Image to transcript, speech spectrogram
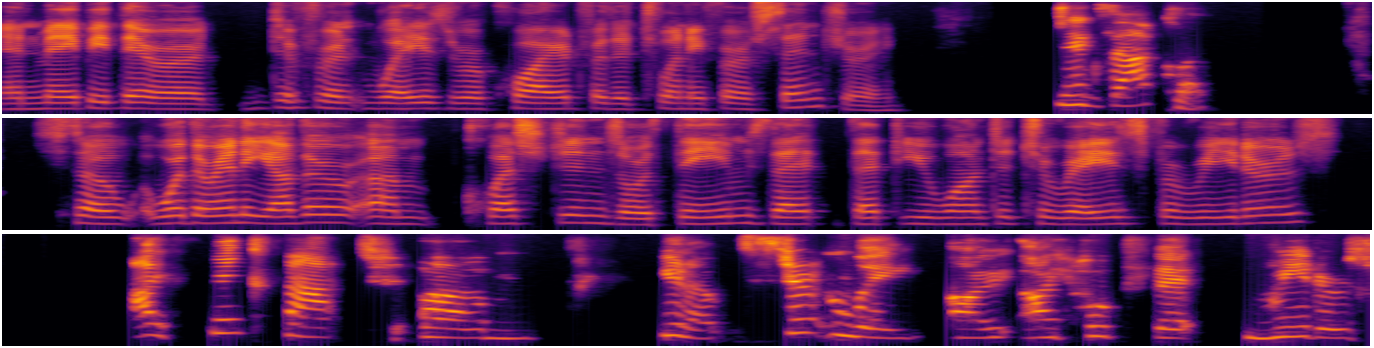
And maybe there are different ways required for the 21st century. Exactly. So were there any other um, questions or themes that that you wanted to raise for readers I think that, um, you know, certainly I, I hope that readers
